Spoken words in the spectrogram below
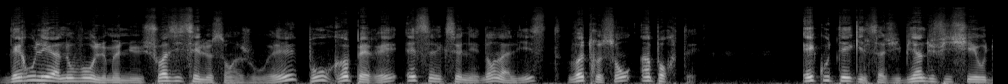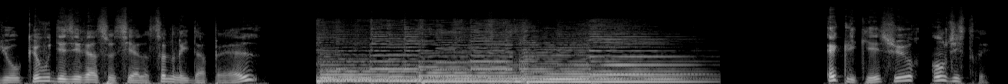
Déroulez à nouveau le menu Choisissez le son à jouer pour repérer et sélectionner dans la liste votre son importé. Écoutez qu'il s'agit bien du fichier audio que vous désirez associer à la sonnerie d'appel. Et cliquez sur Enregistrer.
